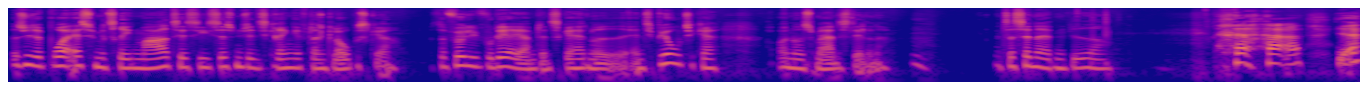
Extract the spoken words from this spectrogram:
Så synes jeg, jeg bruger asymmetrien meget til at sige, så synes jeg, de skal ringe efter en klovbeskær. Selvfølgelig vurderer jeg, om den skal have noget antibiotika og noget smertestillende. Mm. Men så sender jeg den videre. ja,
